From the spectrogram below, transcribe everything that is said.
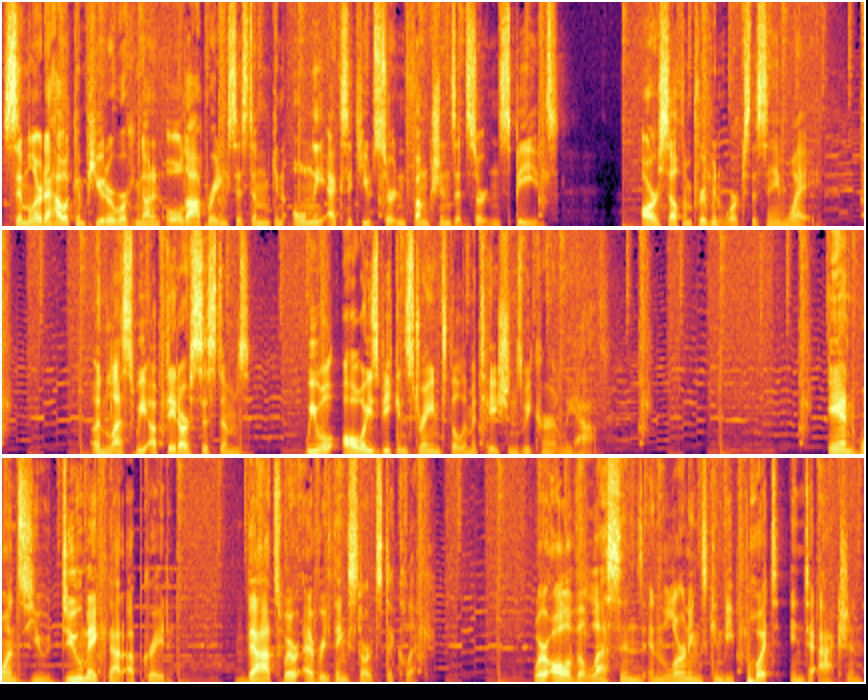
Similar to how a computer working on an old operating system can only execute certain functions at certain speeds, our self improvement works the same way. Unless we update our systems, we will always be constrained to the limitations we currently have. And once you do make that upgrade, that's where everything starts to click. Where all of the lessons and learnings can be put into action,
